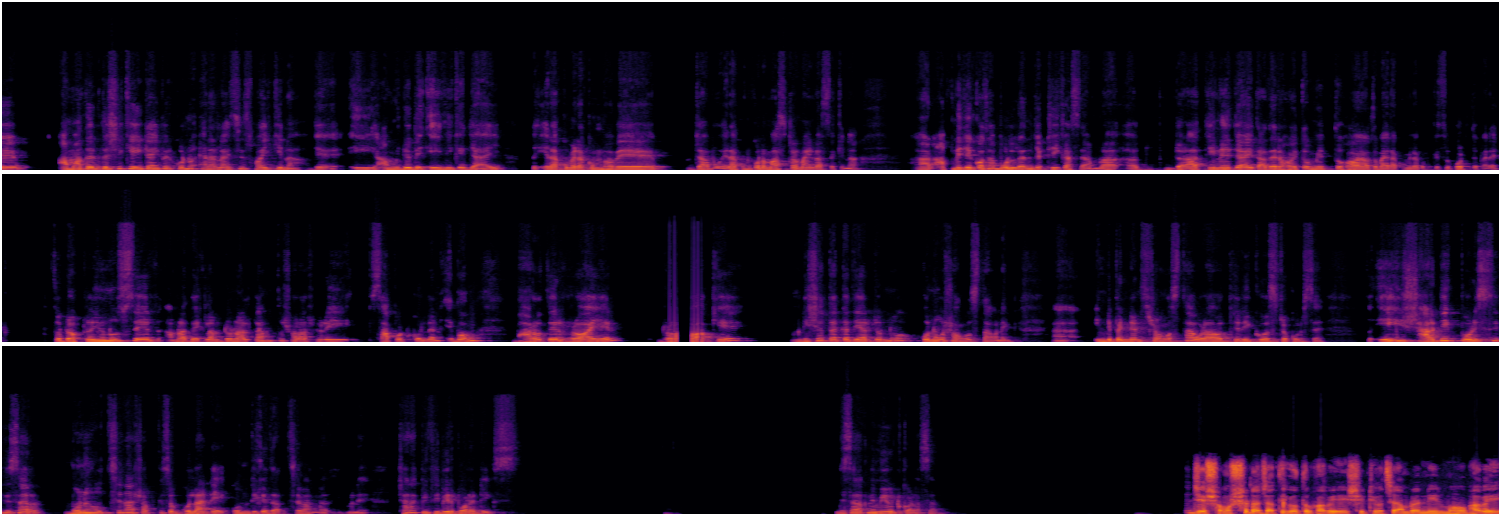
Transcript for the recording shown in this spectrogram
আমাদের দেশে কি এই টাইপের কোনো অ্যানালাইসিস হয় কিনা? যে এই আমি যদি এই দিকে যাই, তো এরকম এরকম ভাবে যাব, এরকম কোনো মাস্টার মাইন্ড আছে কিনা? আর আপনি যে কথা বললেন যে ঠিক আছে, আমরা যারা চীনে যাই তাদের হয়তো মৃত্যু হয় অথবা এরকম এরকম কিছু করতে পারে। তো ডক্টর ইউনুসের আমরা দেখলাম ডোনাল্ড ট্রাম্প তো সরাসরি সাপোর্ট করলেন এবং ভারতের রয়ের, রকে নিষেধাজ্ঞা দেওয়ার জন্য কোনো সংস্থা অনেক ইন্ডিপেন্ডেন্ট সংস্থা ওরা হচ্ছে রিকোয়েস্ট করছে। তো এই সার্বিক পরিস্থিতি স্যার মনে হচ্ছে না সবকিছু ঘোলাটে কোন দিকে যাচ্ছে বাংলা মানে সারা পৃথিবীর পলিটিক্স জি স্যার, আপনি মিউট করা স্যার। যে সমস্যাটা জাতিগতভাবে সেটি হচ্ছে আমরা নির্মোহভাবে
